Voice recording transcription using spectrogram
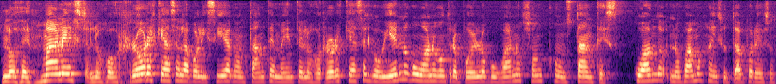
Los desmanes, los horrores que hace la policía constantemente, los horrores que hace el gobierno cubano contra el pueblo cubano son constantes. ¿Cuándo nos vamos a insultar por eso?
